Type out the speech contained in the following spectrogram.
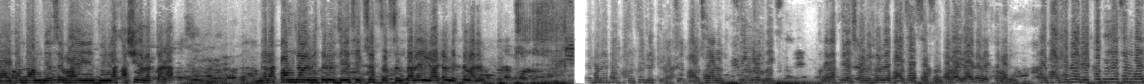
গাড়িটার দাম দিয়েছে ভাই দুই লাখ আশি হাজার টাকা। যারা কম দামের ভিতরে যে এক্সাস চাচ্ছেন তারা এই গাড়িটা দেখতে পারেন। এখানে একটা পালসার দেখতে পাচ্ছি পালসার সিঙ্গেল ডিস্ক যারা ফ্রেশ কন্ডিশনে পালসার চাচ্ছেন তারা গাড়িটা দেখতে পারেন। এই পালসারটা রেট কত দিয়েছেন ভাই?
